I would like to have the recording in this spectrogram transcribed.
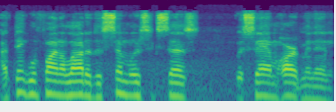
I think we'll find a lot of the similar success with Sam Hartman and,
